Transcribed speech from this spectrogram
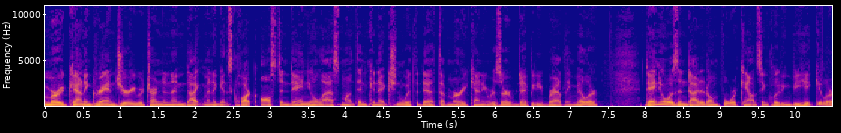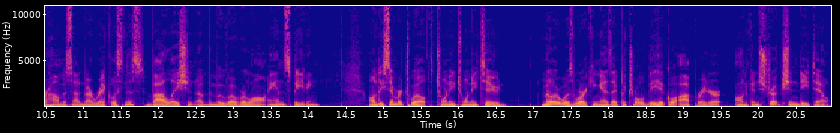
A Maury County grand jury returned an indictment against Clark Austin Daniel last month in connection with the death of Maury County Reserve Deputy Bradley Miller. Daniel was indicted on four counts, including vehicular homicide by recklessness, violation of the move over law, and speeding. On December 12, 2022, Miller was working as a patrol vehicle operator on construction detail.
